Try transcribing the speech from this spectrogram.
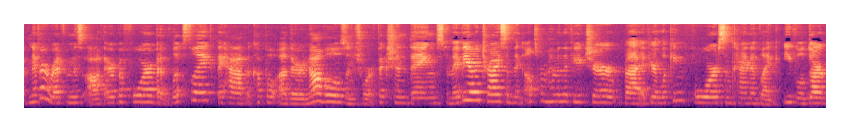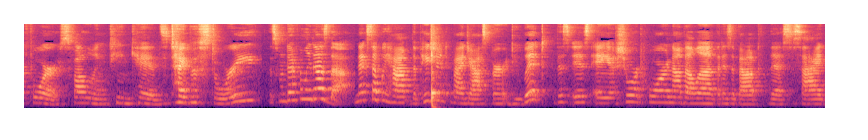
I've never read from this author before, but it looks like they have a couple other novels and short fiction things. So maybe I would try something else from him in the future, but if you're looking for some kind of like evil dark force following teen kids type of story, this one definitely does that. Next up we have The Patient by Jasper DeWitt. This is a short horror novella that is about this side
